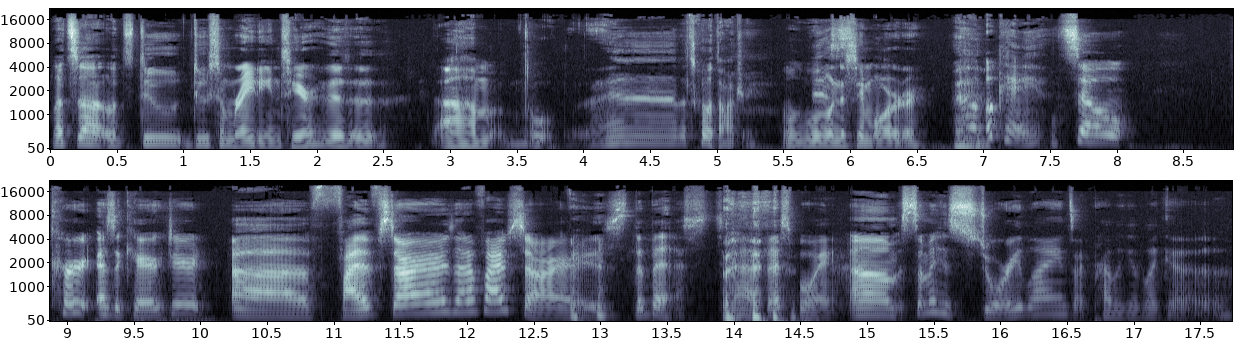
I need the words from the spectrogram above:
let's uh let's do do some ratings here. Uh, Um, uh, let's go with Audrey. We'll, we'll go in the same order. Oh, okay, so Kurt as a character, uh, five stars out of five stars, the best, uh, best boy. Um, some of his storylines, I'd probably give like a,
